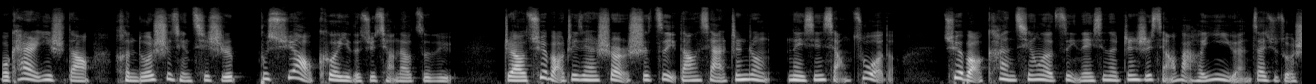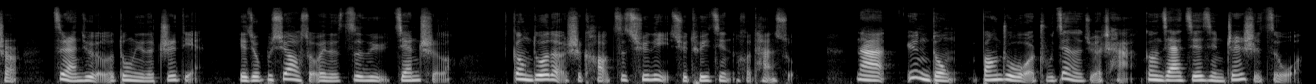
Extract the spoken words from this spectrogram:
我开始意识到，很多事情其实不需要刻意的去强调自律，只要确保这件事儿是自己当下真正内心想做的，确保看清了自己内心的真实想法和意愿，再去做事儿，自然就有了动力的支点，也就不需要所谓的自律坚持了，更多的是靠自驱力去推进和探索。那运动帮助我逐渐的觉察，更加接近真实自我。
